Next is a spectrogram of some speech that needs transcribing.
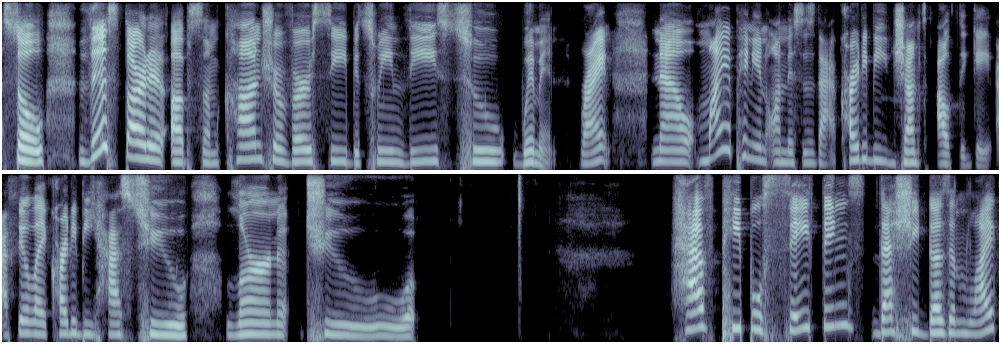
So, this started up some controversy between these two women, right? Now, my opinion on this is that Cardi B jumped out the gate. I feel like Cardi B has to learn to have people say things that she doesn't like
